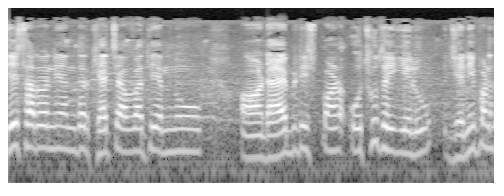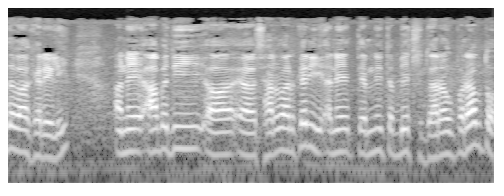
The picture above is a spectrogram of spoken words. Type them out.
જે સારવારની અંદર ખેંચ આવવાથી એમનું ડાયાબિટીસ પણ ઓછું થઈ ગયેલું, જેની પણ દવા કરેલી. અને આ બધી સારવાર કરી અને તેમની તબિયત સુધારા ઉપર આવતો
